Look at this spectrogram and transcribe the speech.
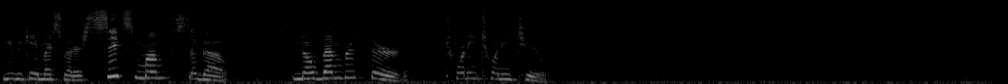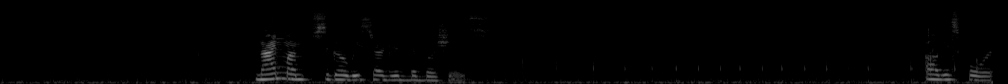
You became my sweater six months ago, November 3rd, 2022. Nine months ago, we started the bushes. August 4th.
